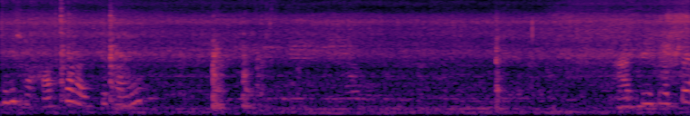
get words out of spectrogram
দেখি হাত ছাড়া হাত দিয়ে করতে?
